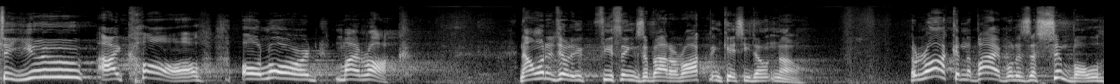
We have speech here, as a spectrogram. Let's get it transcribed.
To you I call, O Lord, my rock. Now, I want to tell you a few things about a rock in case you don't know. A rock in the Bible is a symbol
